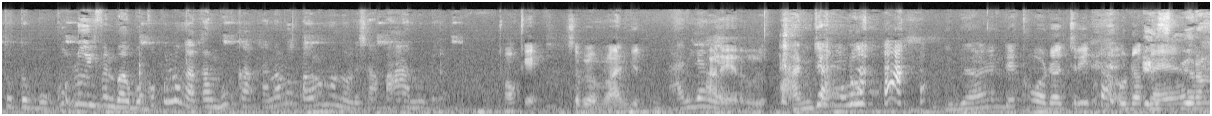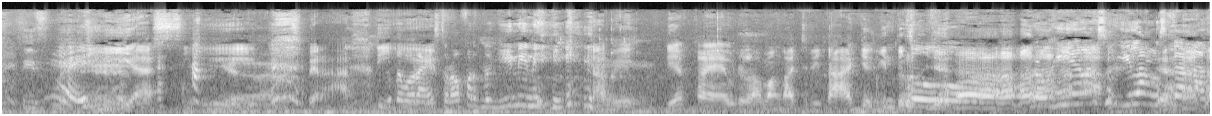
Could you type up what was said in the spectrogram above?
tutup buku lu even bawa buku pun lu nggak akan buka. Karena lu tahu lu mau nulis apaan udah Oke, sebelum lanjut Panjang ya? karir lu. Panjang lu. Dibilangin dia kalau udah cerita udah kayak Inspiratif Iya. Iya sih, Iya. inspiratif. ketemu orang extrovert begini nih Tapi dia kayak udah lama gak cerita aja gitu itu loh. roginya langsung hilang sekarang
